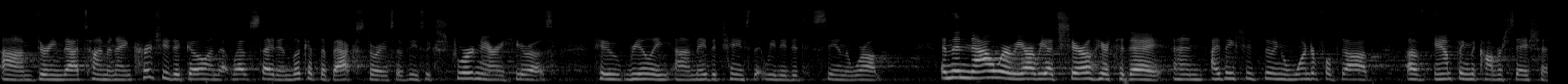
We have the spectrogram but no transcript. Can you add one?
um, during that time. And I encourage you to go on that website and look at the backstories of these extraordinary heroes who really uh, made the change that we needed to see in the world. And then now where we are, we had Cheryl here today, and I think she's doing a wonderful job of amping the conversation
